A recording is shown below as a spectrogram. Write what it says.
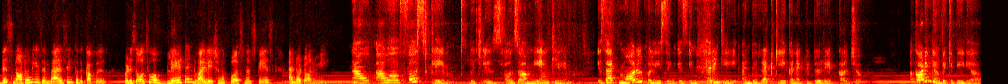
This not only is embarrassing for the couple, but is also a blatant violation of personal space and autonomy. Now, our first claim, which is also our main claim, is that moral policing is inherently and directly connected to rape culture. According to Wikipedia,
